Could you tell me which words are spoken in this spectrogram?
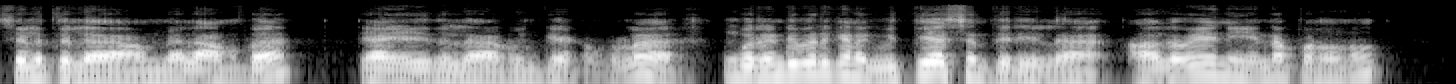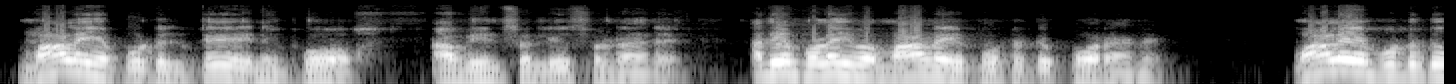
செலுத்தலை? அவன் மேலே அம்பை ஏன் எழுதலை? அப்படின்னு கேட்கக்குள்ள உங்கள் ரெண்டு பேருக்கு எனக்கு வித்தியாசம் தெரியல. ஆகவே நீ என்ன பண்ணணும்? மாலையை போட்டுக்கிட்டு நீ போ அப்படின்னு சொல்லி சொல்கிறாரு அதே போல் இவன் மாலையை போட்டுட்டு போகிறாரு மாலையை போட்டுட்டு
